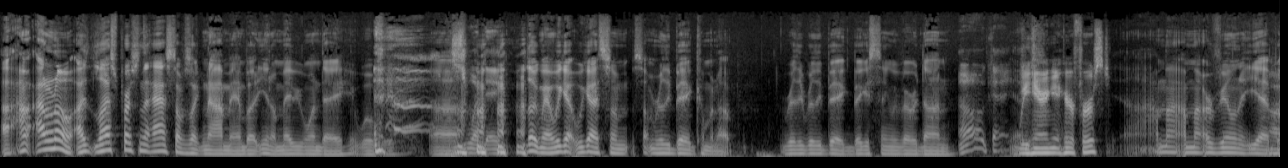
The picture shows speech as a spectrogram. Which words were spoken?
I, I, I don't know. I, last person that asked, I was like, nah, man. But you know, maybe one day it will be. Uh, Just one day. look, man, we got we got some something really big coming up. Really, really big. Biggest thing we've ever done. Oh, okay. We hearing it here first? I'm not I'm not revealing it yet, but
